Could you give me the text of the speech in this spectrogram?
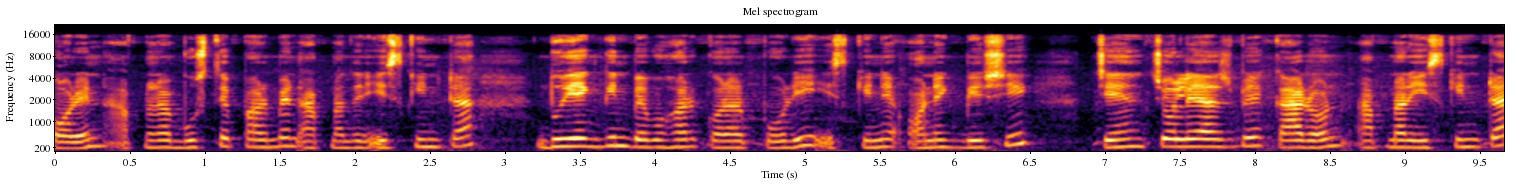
করেন, আপনারা বুঝতে পারবেন আপনাদের স্কিনটা দুই একদিন ব্যবহার করার পরই স্কিনে অনেক বেশি চেঞ্জ চলে আসবে, কারণ আপনার স্কিনটা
